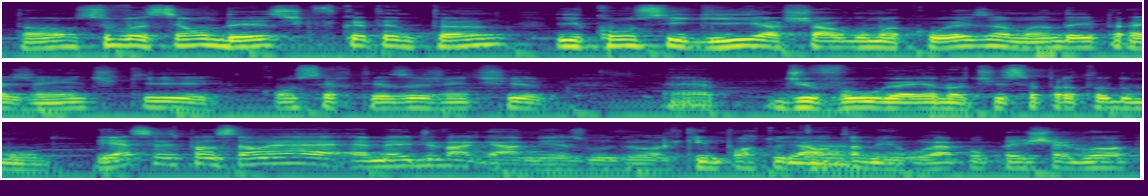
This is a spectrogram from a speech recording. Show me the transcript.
Então, se você é um desses que fica tentando e conseguir achar alguma coisa, manda aí pra gente que com certeza a gente é, divulga aí a notícia para todo mundo. E essa expansão é, é, meio devagar mesmo, viu? Aqui em Portugal é. também. O Apple Pay chegou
